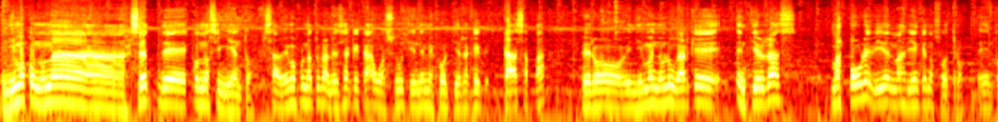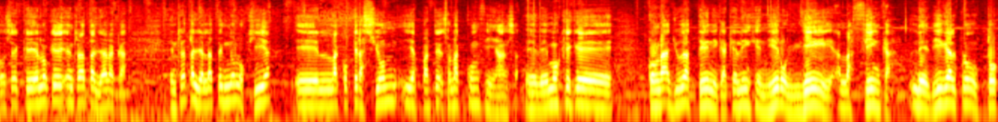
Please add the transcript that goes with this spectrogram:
Vinimos con una set de conocimiento. Sabemos por naturaleza que cada Guazú tiene mejor tierra que cada Zapá, pero vinimos en un lugar que en tierras más pobres viven más bien que nosotros. Entonces, ¿qué es lo que entra a tallar acá? Entra a tallar la tecnología, eh, la cooperación y aparte de eso la confianza. Eh, vemos que, con la ayuda técnica, que el ingeniero llegue a la finca, le diga al productor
